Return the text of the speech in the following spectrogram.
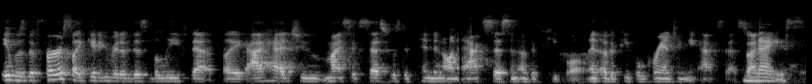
it was the first like getting rid of this belief that like I had to my success was dependent on access and other people and other people granting me access. So nice.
